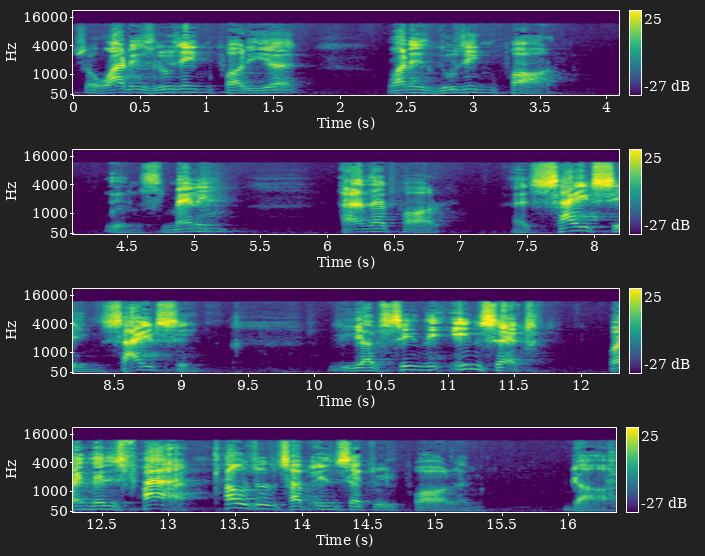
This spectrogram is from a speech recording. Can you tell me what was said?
So one is losing for ear, one is losing for you know, smelling, another for uh, sightseeing, sightseeing. You have seen the insect, when there is fire, thousands of insects will fall and die.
